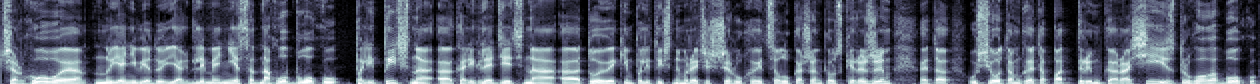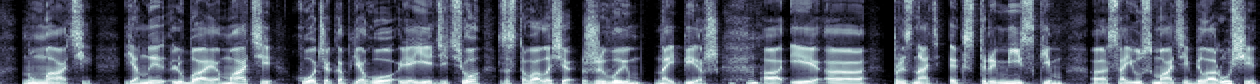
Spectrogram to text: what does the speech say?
чарговая Ну я не ведаю як для мяне с аднаго боку палітычна калі глядзець на тое якім палітычным рэчышчы рухаецца лукашэнкаўскі рэжым это ўсё там гэта падтрымка Росіі з другога боку. Ну маці яны любая маці хоча каб яго яе дзіцё заставалася жывым найперш. А, і прызнаць экстрэміскім саюз маці Беларусі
